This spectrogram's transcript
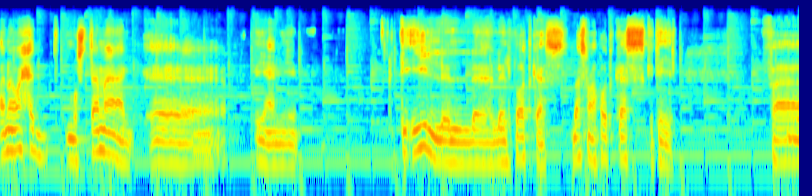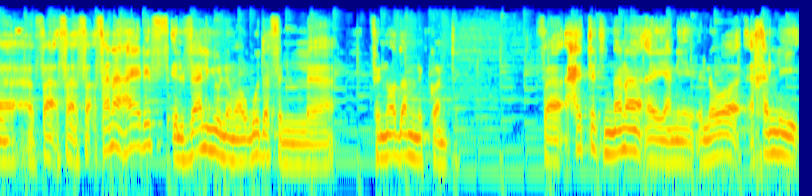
أنا واحد مستمع آه يعني تقيل لل- للبودكاست. بسمع بودكاست كتير. ف ف ف ف فأنا عارف ال value اللي موجودة في ال- في النوع ده من ال content فحتة إن أنا يعني اللي هو أخلي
